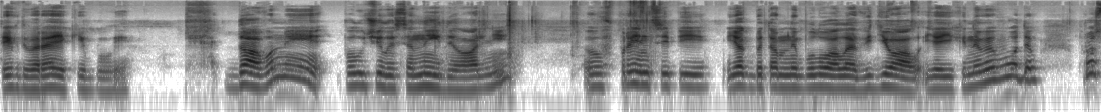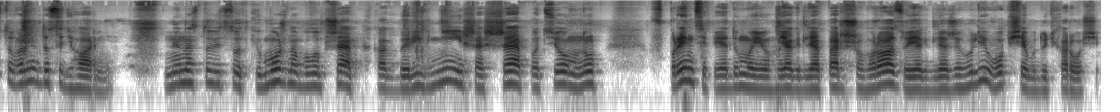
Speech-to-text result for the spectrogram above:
тих дверей, які були. Да, вони получилися не ідеальні. В принципі, як би там не було, але в ідеал я їх і не виводив. Просто вони досить гарні. Не на 100%. Можна було б ще як би, рівніше, ще по цьому. Ну, в принципі, я думаю, як для першого разу, як для Жигулів, взагалі будуть хороші.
